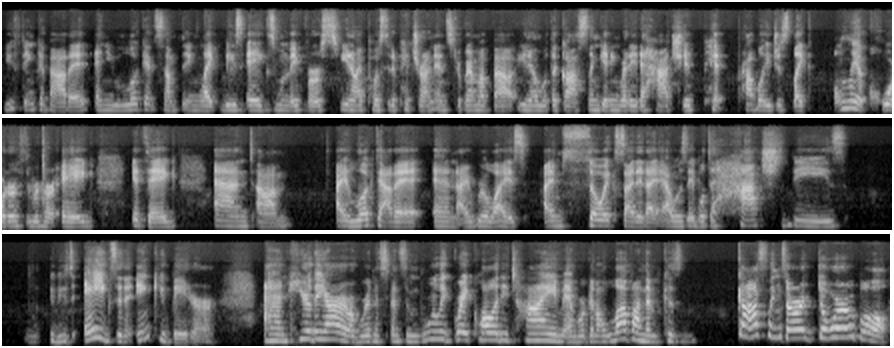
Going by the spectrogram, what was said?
you think about it and you look at something like these eggs when they first, you know, I posted a picture on Instagram about, you know, with a gosling getting ready to hatch. Had pit probably just like only a quarter through her egg, its egg. And um, I looked at it and I realized I'm so excited. I, I was able to hatch these these eggs in an incubator. And here they are. We're going to spend some really great quality time and we're going to love on them because goslings are adorable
